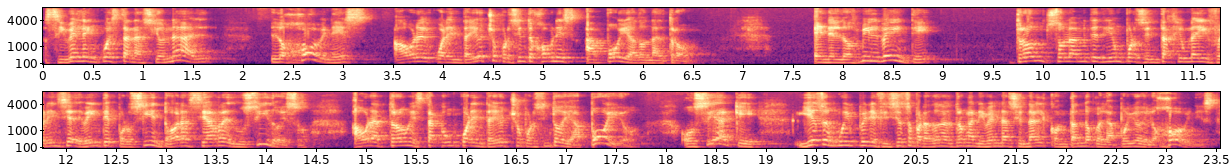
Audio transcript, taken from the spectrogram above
si ves la encuesta nacional, los jóvenes, ahora el 48% de jóvenes apoya a Donald Trump. En el 2020 Trump solamente tenía un porcentaje, una diferencia de 20%, ahora se ha reducido eso. Ahora Trump está con un 48% de apoyo. O sea que, y eso es muy beneficioso para Donald Trump a nivel nacional, contando con el apoyo de los jóvenes.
